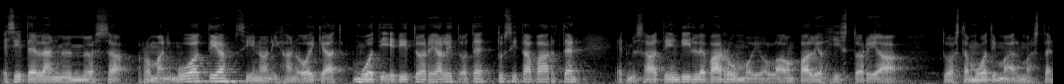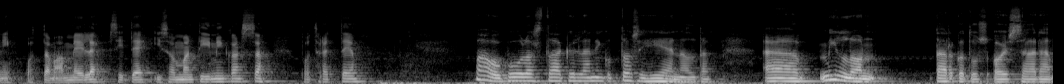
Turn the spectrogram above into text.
esitellään myös romanimuotia. Siinä on ihan oikeat muotieditorialit otettu sitä varten, että me saatiin Ville Varumo, jolla on paljon historiaa tuosta muotimaailmasta, niin ottamaan meille sitten isomman tiimin kanssa potretteja. Vau, kuulostaa kyllä niin kuin tosi hienolta. Ää, milloin tarkoitus olisi saada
